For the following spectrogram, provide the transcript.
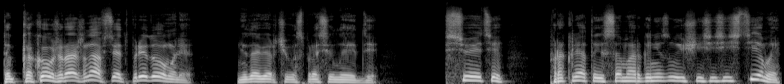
«Так какого же рожна все это придумали?» — недоверчиво спросил Эдди. «Все эти проклятые самоорганизующиеся системы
